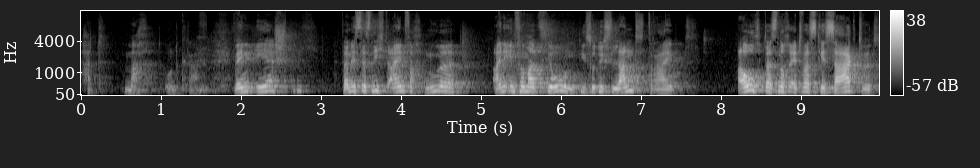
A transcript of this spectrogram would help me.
hat Macht und Kraft. Wenn er spricht, dann ist es nicht einfach nur eine Information, die so durchs Land treibt. Auch, dass noch etwas gesagt wird,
